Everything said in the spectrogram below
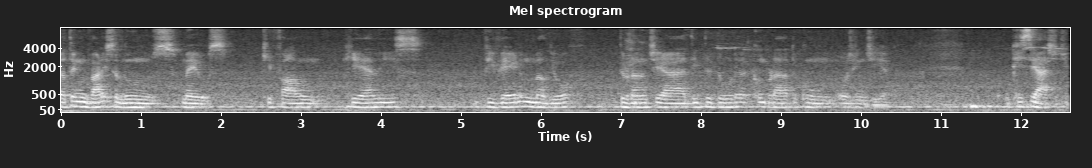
Eu tenho vários alunos meus que falam que eles viveram melhor durante a ditadura comparado com hoje em dia. O que você acha disso?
